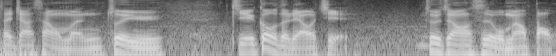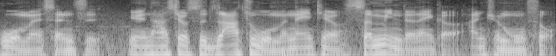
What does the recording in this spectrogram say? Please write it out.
再加上我们对于结构的了解，最重要的是我们要保护我们的绳子，因为它就是拉住我们那一条生命的那个安全母锁。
